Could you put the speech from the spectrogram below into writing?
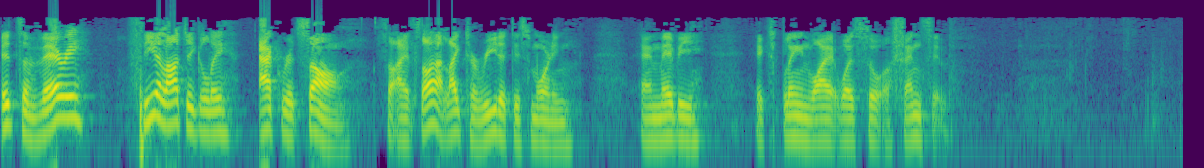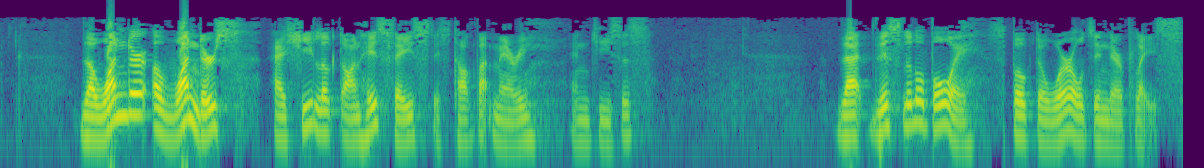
It's a very theologically accurate song. So I thought I'd like to read it this morning and maybe explain why it was so offensive. The wonder of wonders as she looked on his face, this talk about Mary and Jesus, that this little boy spoke the worlds in their place.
